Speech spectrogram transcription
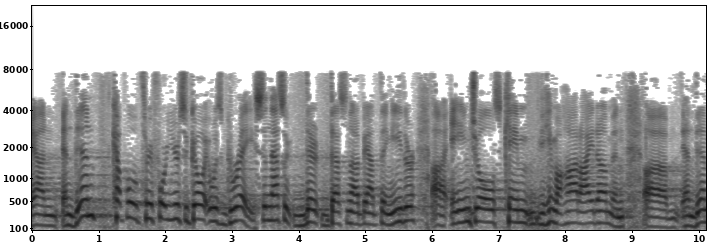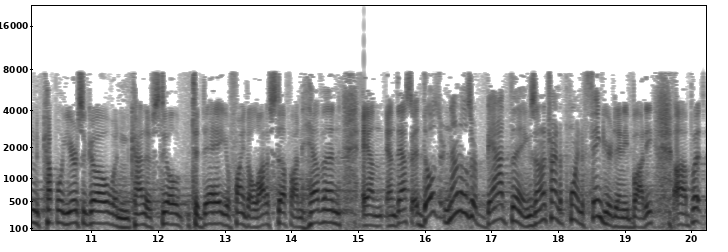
and and then a couple, three or four years ago, it was grace, and that's a that's not a bad thing either. Uh, angels came became a hot item, and um, and then a couple years ago, and kind of still today, you'll find a lot of stuff on heaven, and and that's those are, none of those are bad things. I'm not trying to point a finger at anybody, uh, but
